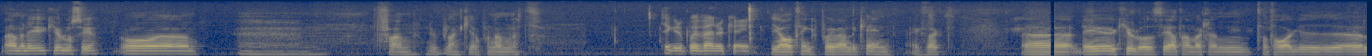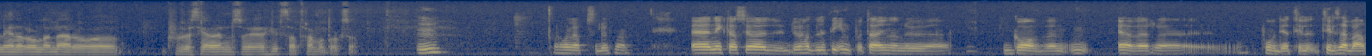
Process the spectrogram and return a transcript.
nej, men det är kul att se. Och, uh, fan, nu blankar jag på namnet. Tänker du på Evander Kane? Jag tänker på Evander Kane, exakt. Uh, det är ju kul att se att han verkligen tar tag i uh, ledarrollen där och producerar den så hyfsat framåt också. Mm. Jag håller absolut med. Eh, Niklas, jag, du hade lite input där innan du eh, gav eh, över eh, podiet till, till Sebbe.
